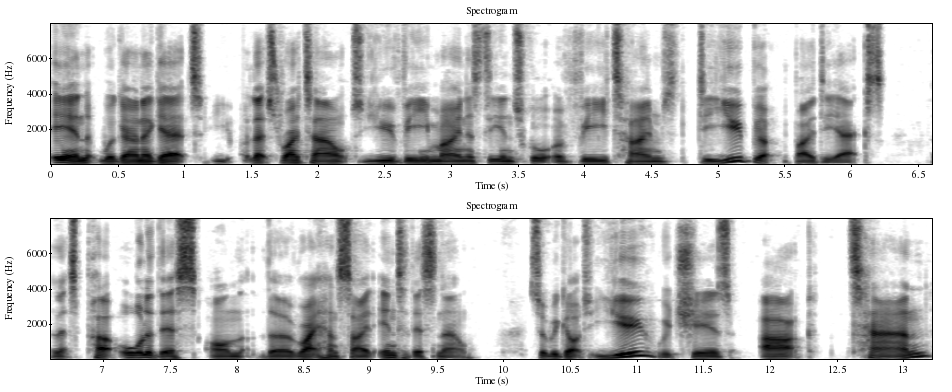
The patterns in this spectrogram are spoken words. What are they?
in, we're going to get, let's write out uv minus the integral of v times du by dx. Let's put all of this on the right-hand side into this now. So we got u, which is arc tan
